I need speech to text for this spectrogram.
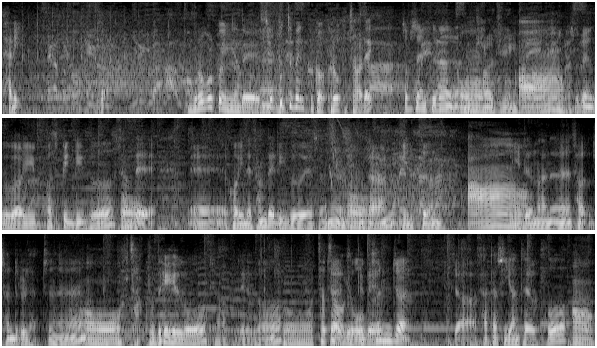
다리 물어볼 거 있는데, 소프트뱅크가 그렇게 잘해? 소프트뱅크는, 어, 어. 잘하지. 아, 소프트뱅크가 이 퍼스픽 리그, 상대, 에, 거인의 상대 리그에서는 어. 항상 1등, 아. 2등 하는 선, 선두를 다투는 어, 자, 9대1로. 자, 그래요. 어, 자, 차차하게 이렇게 빼네. 오픈전. 자, 4타수 2안타였고, 어,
